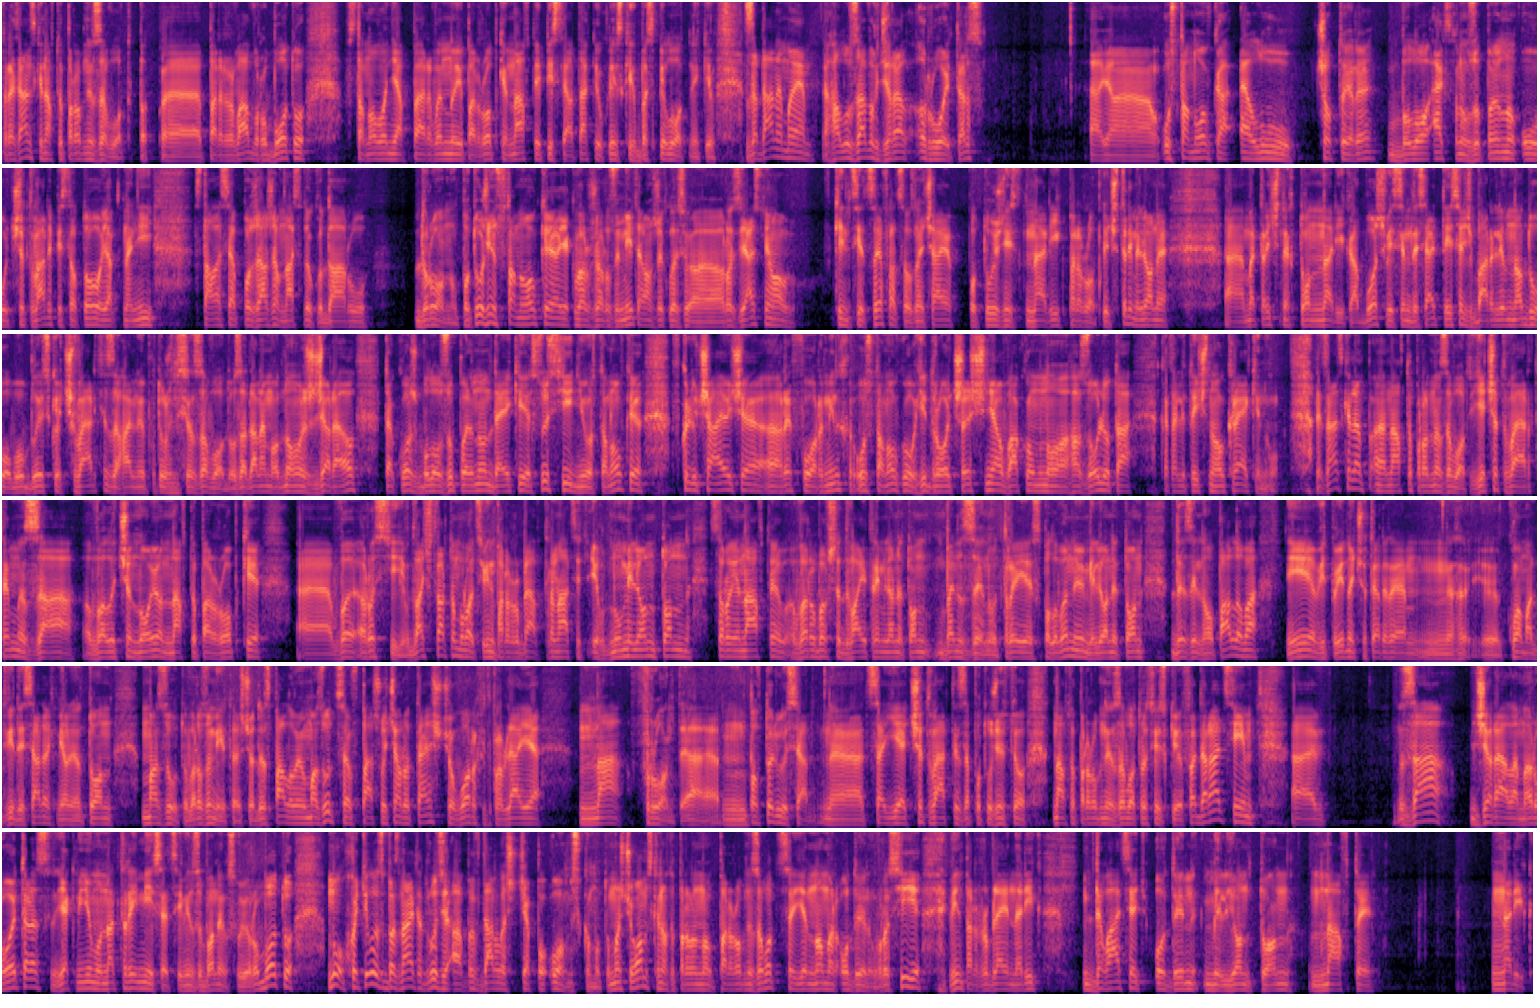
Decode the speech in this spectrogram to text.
Трезянський нафтопереробний завод е, перервав роботу встановлення первинної переробки нафти після атаки українських безпілотників. За даними галузевих джерел Reuters, е, установка ЛУ 4 було екстрено зупинено у четвер після того, як на ній сталася пожежа внаслідок удару дрону. Потужність установки, як ви вже розумієте, я вам вже колись е, роз'яснював. Кінці цифра це означає потужність на рік переробки 4 мільйони е, метричних тонн на рік або ж 80 тисяч барелів на добу, близько чверті загальної потужності заводу. За даними одного з джерел, також було зупинено деякі сусідні установки, включаючи е, реформінг, установку гідроочищення, вакуумного газолю та каталітичного крекінгу. Рязанський нап- нафтопродний завод є четвертим за величиною нафтопереробки е, в Росії. В 24-му році він переробляв 13,1 мільйон тонн сирої нафти, виробивши 2,3 мільйони тонн бензину, 3,5 мільйони тонн дизельного палива і відповідно 4,2 мільйони тонн мазуту. Ви розумієте, що диспаливий мазут це в першу чергу те, що ворог відправляє. На фронт Е, повторюся, е, це є четвертий за потужністю нафтопереробний завод Російської Федерації. Е, За джерелами Reuters, як мінімум на три місяці він зупинив свою роботу. Ну хотілося б, знаєте, друзі, аби вдарили ще по Омському, тому що Омський нафтопереробний завод це є номер один в Росії. Він переробляє на рік 21 мільйон тонн нафти на рік.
